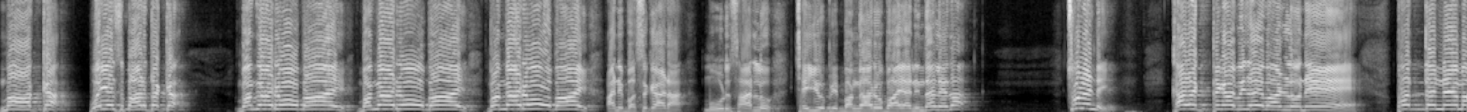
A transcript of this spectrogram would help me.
మా అక్క వైఎస్ భారతక్క బంగారు బాయ్ బంగారు బాయ్ బంగారు బాయ్ అని బస్సు కాడ మూడు సార్లు చెయ్యూపి బంగారు బాయ్ అనిందా లేదా? చూడండి కరెక్ట్గా విజయవాడలోనే పొద్దున్నే మా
